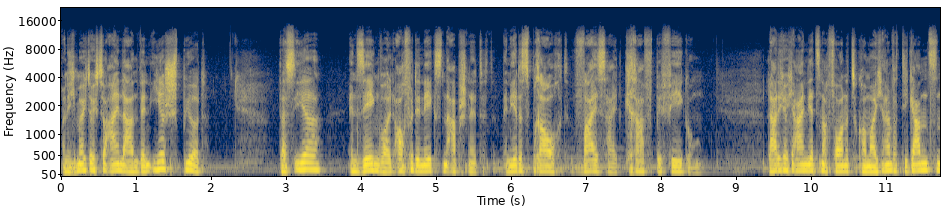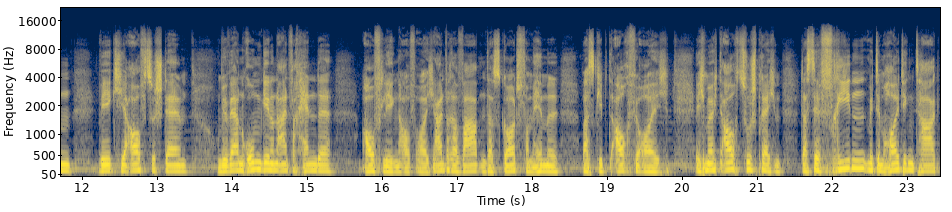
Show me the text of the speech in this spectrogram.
Und ich möchte euch so einladen, wenn ihr spürt, dass ihr einen Segen wollt, auch für den nächsten Abschnitt, wenn ihr das braucht, Weisheit, Kraft, Befähigung, lade ich euch ein, jetzt nach vorne zu kommen, euch einfach den ganzen Weg hier aufzustellen. Und wir werden rumgehen und einfach Hände auflegen auf euch. Einfach erwarten, dass Gott vom Himmel was gibt, auch für euch. Ich möchte auch zusprechen, dass der Frieden mit dem heutigen Tag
